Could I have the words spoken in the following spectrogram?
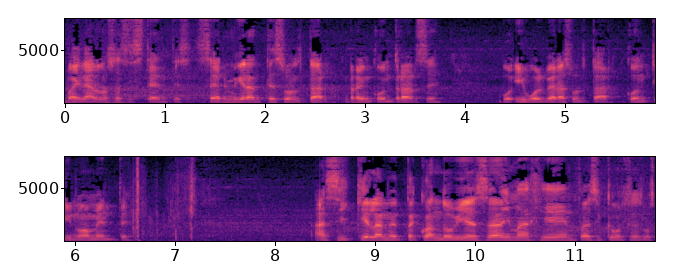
bailar a los asistentes. Ser migrante es soltar, reencontrarse y volver a soltar continuamente. Así que la neta, cuando vi esa imagen, fue así como que los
